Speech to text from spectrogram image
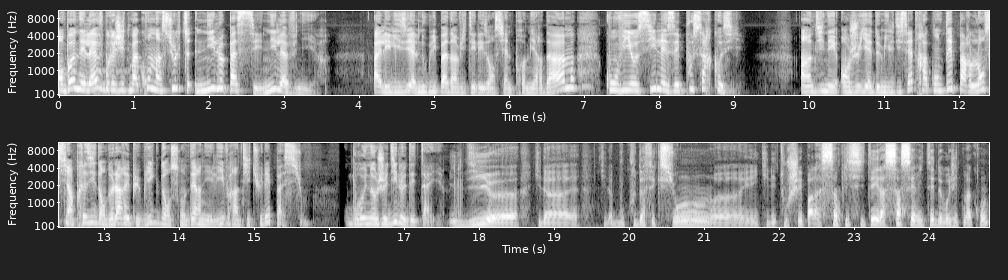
En bonne élève, Brigitte Macron n'insulte ni le passé ni l'avenir. À l'Élysée, elle n'oublie pas d'inviter les anciennes premières dames, convie aussi les époux Sarkozy. Un dîner en juillet 2017 raconté par l'ancien président de la République dans son dernier livre intitulé Passion. Bruno Jeudi le détail. Il dit euh, qu'il a, qu'il a beaucoup d'affection euh, et qu'il est touché par la simplicité et la sincérité de Brigitte Macron,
